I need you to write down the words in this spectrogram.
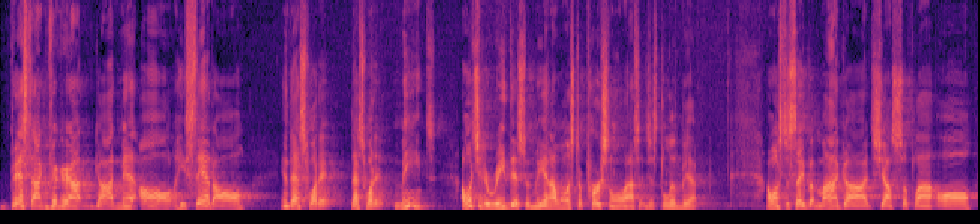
best I can figure out, God meant all. He said all, and that's what it that's what it means. I want you to read this with me, and I want us to personalize it just a little bit. I want us to say, "But my God shall supply all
